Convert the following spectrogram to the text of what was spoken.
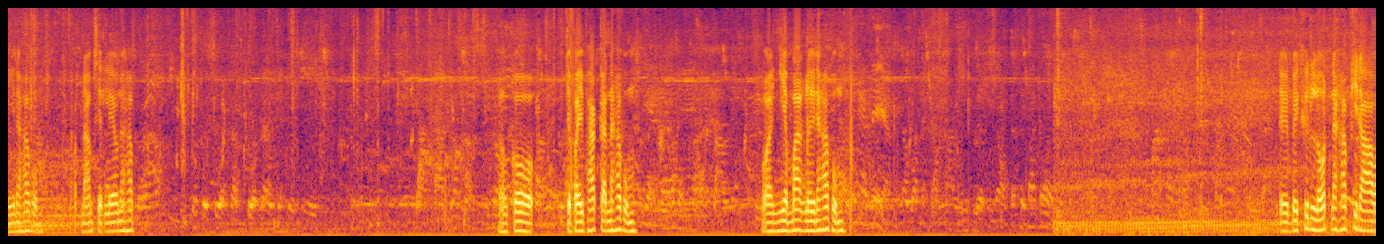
นี่นะครับ ผมอาบน้ำเสร็จแล้วนะครับเราก็จะไปพักกันนะครับ ผมว่าเงียบมากเลยนะครับ ผมเดินไปขึ้นรถนะครับ พี่ดาว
